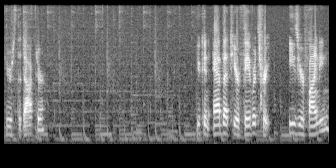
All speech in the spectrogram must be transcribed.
Here's the doctor. You can add that to your favorites for easier finding.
